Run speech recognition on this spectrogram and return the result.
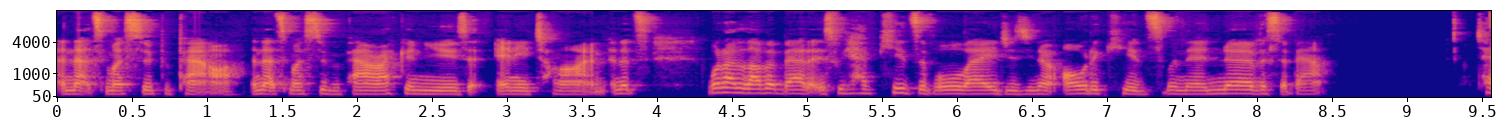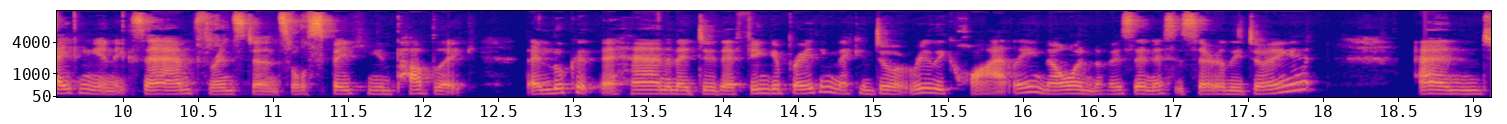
And that's my superpower. And that's my superpower I can use at any time. And it's what I love about it is we have kids of all ages, you know, older kids when they're nervous about taking an exam, for instance, or speaking in public they look at their hand and they do their finger breathing. They can do it really quietly. No one knows they're necessarily doing it. And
